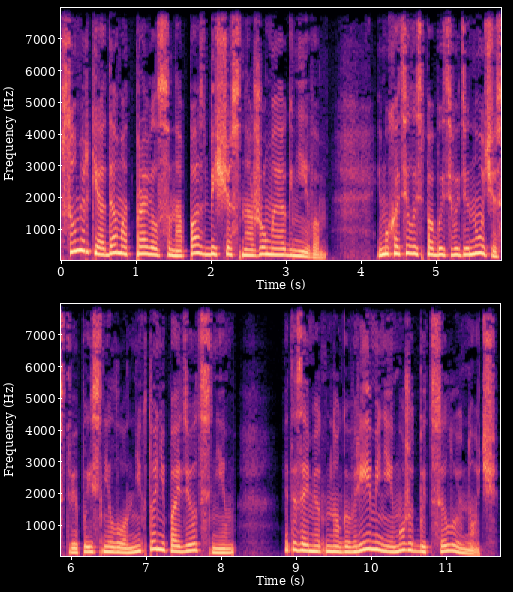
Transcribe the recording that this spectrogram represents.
В сумерки Адам отправился на пастбище с ножом и огнивом. Ему хотелось побыть в одиночестве, пояснил он, никто не пойдет с ним. Это займет много времени и, может быть, целую ночь.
